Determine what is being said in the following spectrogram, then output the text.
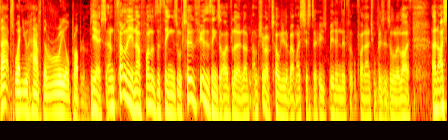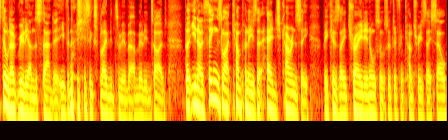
that's when you have the real problems. Yes, and funnily enough, one of the things, or two, a few of the things that I've learned, I'm sure I've told you about my sister who's been in the financial business all her life, and I still don't really understand it, even though she's explained it to me about a million times. But you know, things like companies that hedge currency because they trade in all sorts of different countries, they sell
